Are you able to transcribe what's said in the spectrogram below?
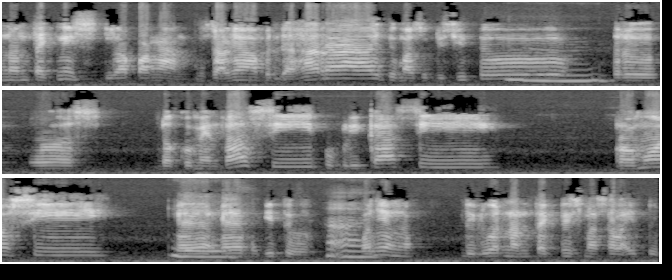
non teknis di lapangan misalnya bendahara itu masuk di situ Hmm. terus dokumentasi publikasi promosi Iya, kayak iya. kayak begitu Ha-ha. pokoknya yang di luar non teknis masalah itu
